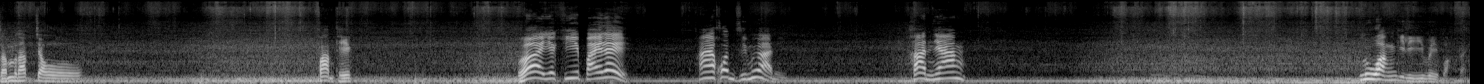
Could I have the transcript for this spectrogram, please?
สำหรับเจ้าฟาร์มเทคเฮ้ย อย่าขี่ไปเลยห้าคนสิเมื่อนี่ข้านยางล่วงอีหลีไว้บอกกัน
